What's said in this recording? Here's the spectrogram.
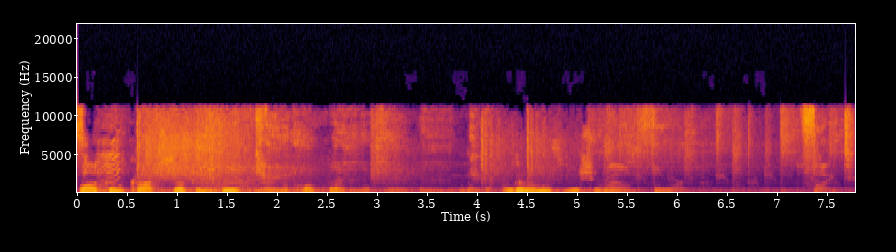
Fucking cocksucking bitch, man. I fucked up. I'm gonna lose this shit, man. Round four. Fight.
